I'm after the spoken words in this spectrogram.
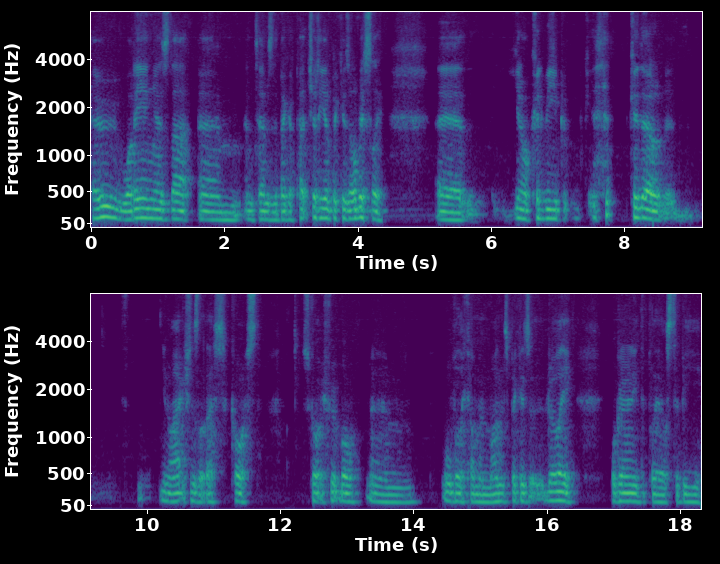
How worrying is that um, in terms of the bigger picture here? Because obviously, uh, you know, could we could our you know actions like this cost Scottish football um, over the coming months? Because really we're going to need the players to be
